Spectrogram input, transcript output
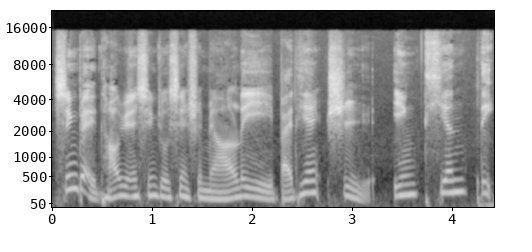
新北、桃园、新竹县市苗栗白天是。因天地，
